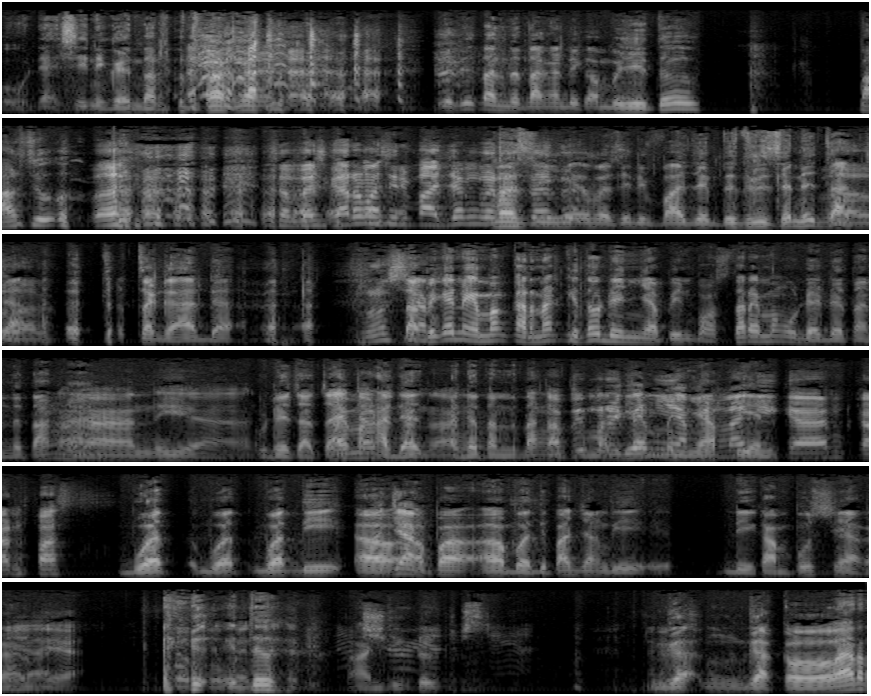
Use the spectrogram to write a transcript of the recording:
Udah sini gue tanda tangan. Jadi tanda tangan di kampus itu palsu. sampai sekarang masih dipajang gue masih rasa. masih dipajang tuh tulisannya Caca. Caca gak ada. terus Tapi yang kan emang karena kita udah nyiapin poster emang udah ada tanda tangan. tangan iya Udah Caca emang ada ada tanda tangan tapi cuma dia mereka nyiapin menyiapin lagi kan kanvas buat buat buat di uh, Pajang. apa uh, buat dipajang di di kampusnya kan. Iya. itu anjing tuh nggak nggak kelar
